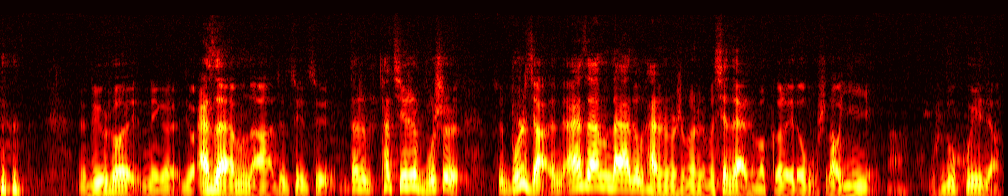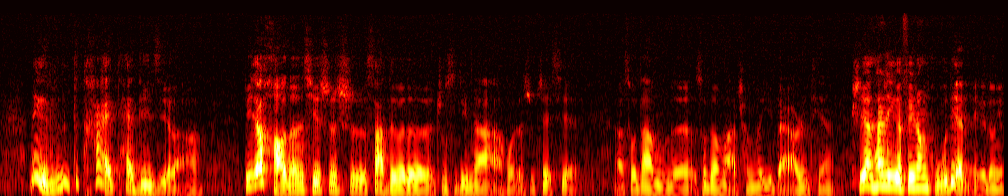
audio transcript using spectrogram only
比如说那个就 S M 的啊，就最最，但是它其实不是，就不是讲 S M，大家都看什么什么什么，现在什么格雷的五十道阴影啊，五十度灰这样，那个太太低级了啊。比较好的其实是萨德的朱斯蒂娜或者是这些。啊，索达姆的《索德玛城的一百二十天》，实际上它是一个非常古典的一个东西。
